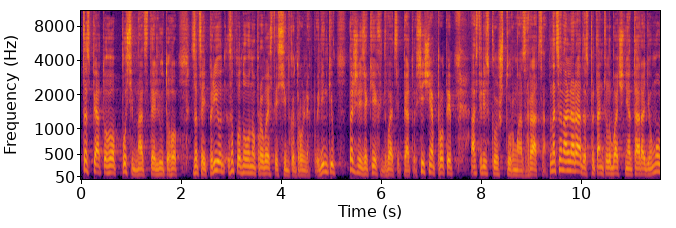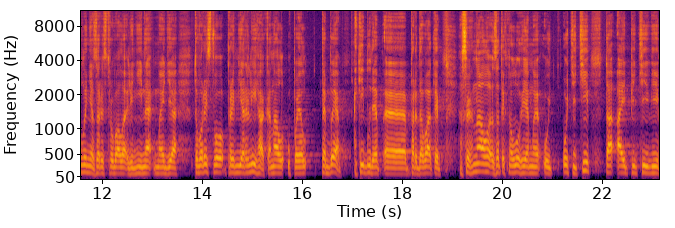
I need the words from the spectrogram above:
та з 5 по 17 лютого. За цей період заплановано провести сім контрольних поєдинків, перший з яких 25 січня проти австрійського штурма з Граца. Національна рада з питань телебачення та радіомовлення зареєструвала лінійне медіа товариство Прем'єр-ліга канал УПЛ ТБ який буде е, передавати сигнал за технологіями OTT та IPTV.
